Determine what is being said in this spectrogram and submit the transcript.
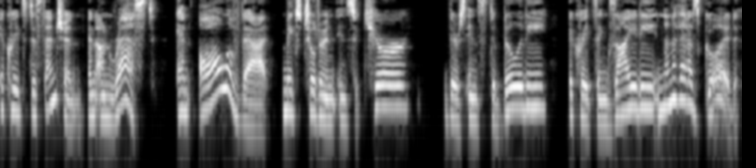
it creates dissension and unrest. And all of that makes children insecure. There's instability. It creates anxiety. None of that is good.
